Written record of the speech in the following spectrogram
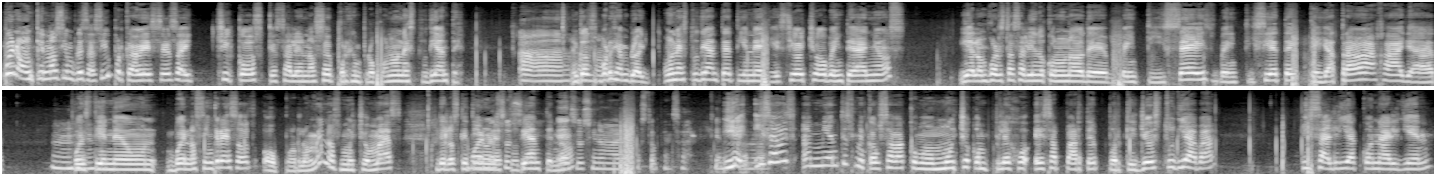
Bueno, aunque no siempre es así, porque a veces hay chicos que salen, no sé, por ejemplo, con un estudiante. Ah, Entonces, por ejemplo, un estudiante tiene 18, 20 años y a lo mejor está saliendo con uno de 26, 27 que ya trabaja, ya pues tiene un buenos ingresos o por lo menos mucho más de los que Bueno, tiene un sí, estudiante, ¿no? Eso sí no me había puesto a pensar. Y, sabes, a mí antes me causaba como mucho complejo esa parte porque yo estudiaba y salía con alguien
